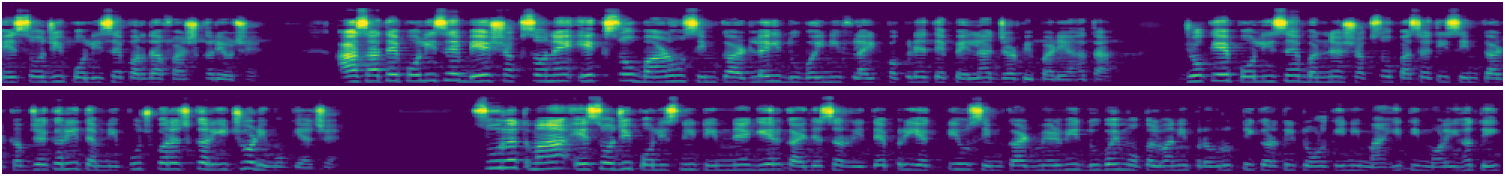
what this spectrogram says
એસઓજી પોલીસે પર્દાફાશ કર્યો છે. આ સાથે પોલીસે બે શખ્સોને એકસો બાણું સિમ કાર્ડ લઈ દુબઈની ફ્લાઇટ પકડે તે પહેલાં ઝડપી પાડ્યા હતા. જો કે પોલીસે બંને શખ્સો પાસેથી સિમ કાર્ડ કબજે કરી તેમની પૂછપરછ કરી છોડી મૂક્યા છે. સુરતમાં એસઓજી પોલીસની ટીમને ગેરકાયદેસર રીતે પ્રી એક્ટિવ સિમ કાર્ડ મેળવી દુબઈ મોકલવાની પ્રવૃત્તિ કરતી ટોળકીની માહિતી મળી હતી.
